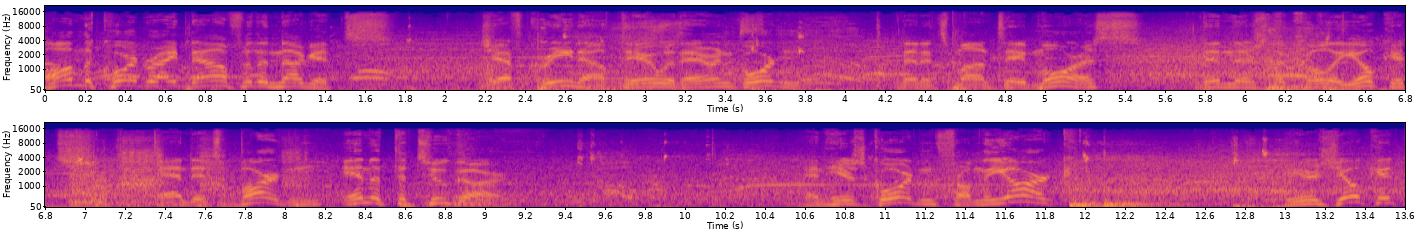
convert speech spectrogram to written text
On the court right now for the Nuggets. Jeff Green out there with Aaron Gordon. Then it's Monte Morris. Then there's Nikola Jokic. And it's Barton in at the two guard. And here's Gordon from the arc. Here's Jokic.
